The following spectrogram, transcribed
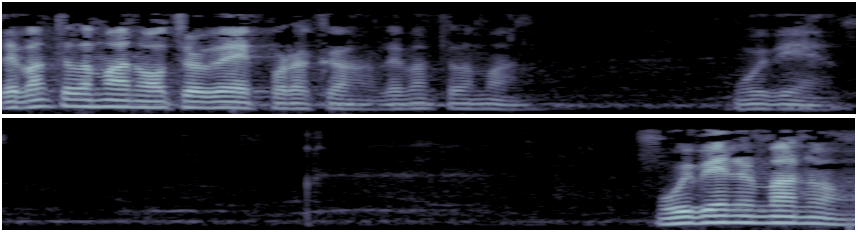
Levanta la mano otra vez por acá. Levanta la mano. Muy bien. Muy bien, hermano.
